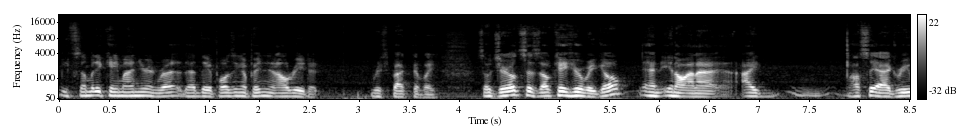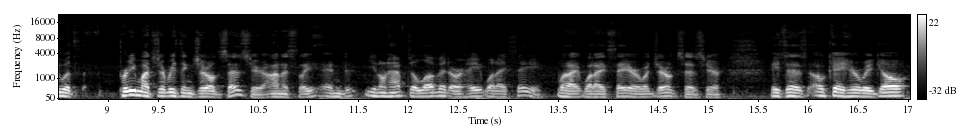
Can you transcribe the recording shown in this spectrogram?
If somebody came on here and read the opposing opinion, I'll read it, respectively. So Gerald says, "Okay, here we go," and you know, and I, I, I'll say I agree with pretty much everything Gerald says here, honestly. And you don't have to love it or hate what I say, what I what I say or what Gerald says here. He says, "Okay, here we go."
